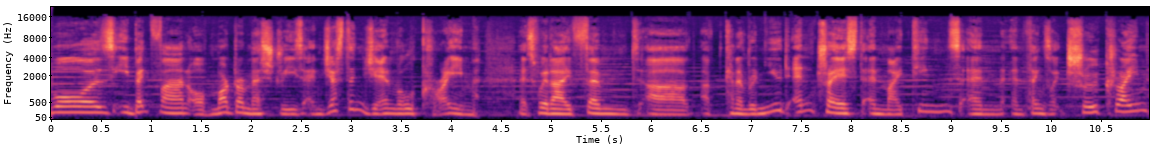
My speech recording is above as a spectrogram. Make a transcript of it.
was a big fan of murder mysteries and just in general crime. It's where I found uh, a kind of renewed interest in my teens in, in things like true crime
